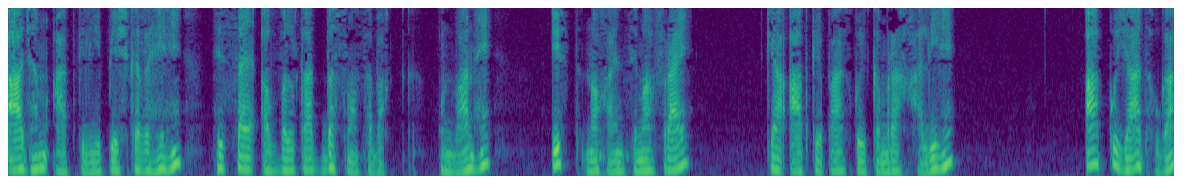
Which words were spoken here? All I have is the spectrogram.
آج ہم آپ کے لیے پیش کر رہے ہیں حصہ اول کا دسواں سبق۔ عنوان ہے، است نوخا سما فرائے، کیا آپ کے پاس کوئی کمرہ خالی ہے؟ آپ کو یاد ہوگا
